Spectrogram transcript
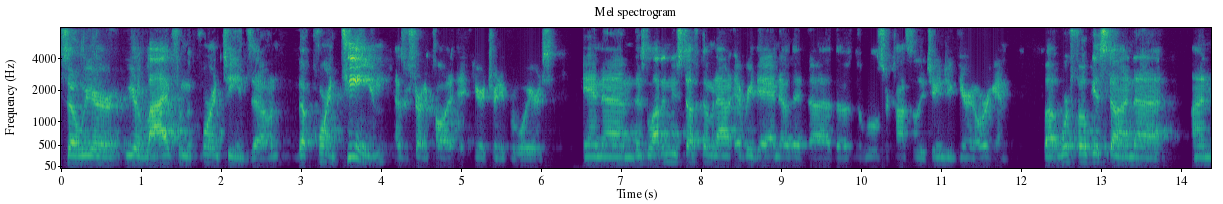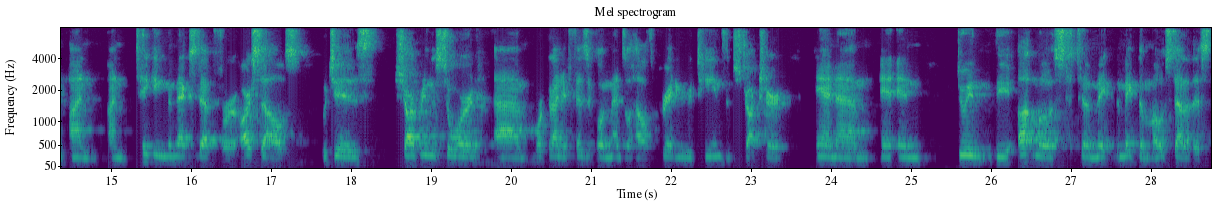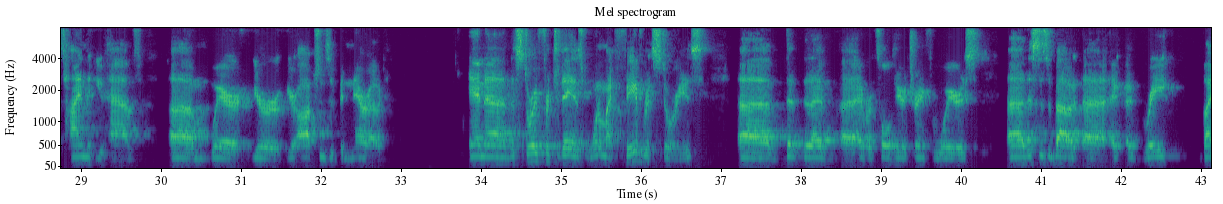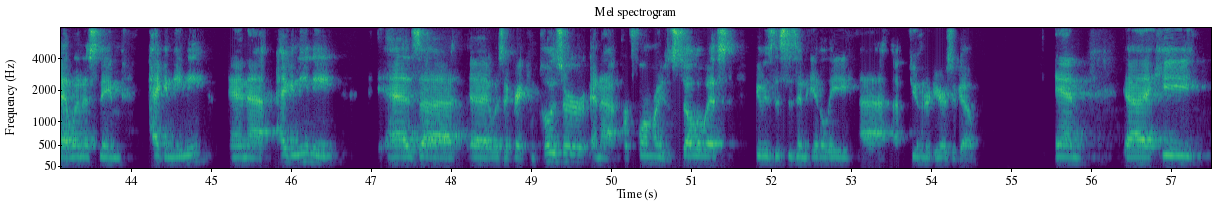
So we are we are live from the quarantine zone, the quarantine, as we're starting to call it here at Training for Warriors. And um, there's a lot of new stuff coming out every day. I know that uh, the the rules are constantly changing here in Oregon, but we're focused on uh, on on on taking the next step for ourselves, which is sharpening the sword, um, working on your physical and mental health, creating routines and structure, and um, and, and doing the utmost to make to make the most out of this time that you have um, where your, your options have been narrowed. And uh, the story for today is one of my favorite stories uh, that, that I've uh, ever told here at Training for Warriors. Uh, this is about uh, a, a, great violinist named Paganini. And Paganini has, was a great composer and a performer. He's a soloist. He was, this is in Italy a few hundred years ago. And he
